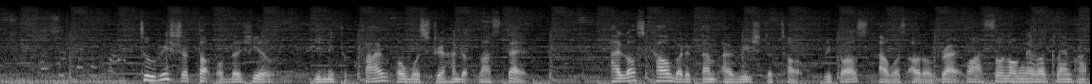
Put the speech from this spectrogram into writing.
To reach the top of the hill, you need to climb almost 300 plus steps. I lost count by the time I reached the top because I was out of breath. Wow, so long never climb up.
